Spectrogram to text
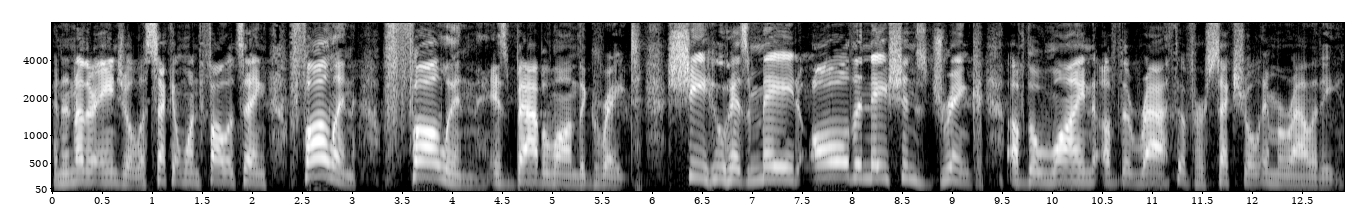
And another angel, a second one, followed, saying, Fallen, fallen is Babylon the Great, she who has made all the nations drink of the wine of the wrath of her sexual immorality.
